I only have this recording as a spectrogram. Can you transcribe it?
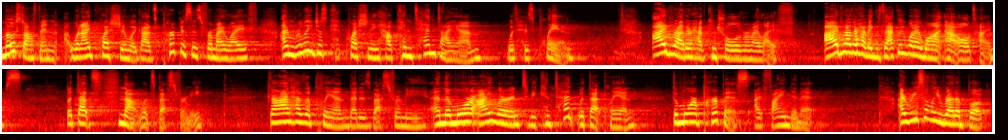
most often, when I question what God's purpose is for my life, I'm really just questioning how content I am with His plan. I'd rather have control over my life. I'd rather have exactly what I want at all times. But that's not what's best for me. God has a plan that is best for me. And the more I learn to be content with that plan, the more purpose I find in it. I recently read a book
